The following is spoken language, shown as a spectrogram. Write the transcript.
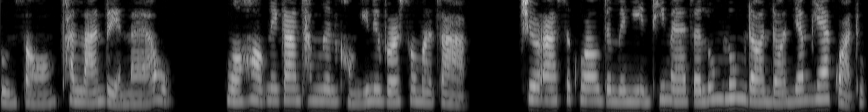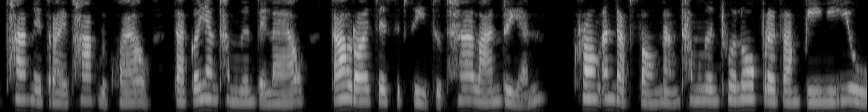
3.02 พันล้านเหรียญแล้ว หัวหอกในการทำเงินของ Universal มาจาก Jurassic World Dominion ที่แม้จะลุ่มลุ่มดอนดอนย่ำแย่กว่าทุกภาคในไตรภาคหรือแควแต่ก็ยังทำเงินไปแล้ว 974.5 ล้านเหรียญ ครองอันดับ 2 หนังทำเงินทั่วโลกประจำปีนี้อยู่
